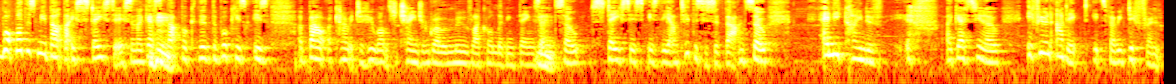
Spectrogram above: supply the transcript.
what bothers me about that is stasis. And I guess that book, the, the book is, is about a character who wants to change and grow and move like all living things. And so stasis is the antithesis of that. And so any kind of, I guess, you know, if you're an addict, it's very different.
